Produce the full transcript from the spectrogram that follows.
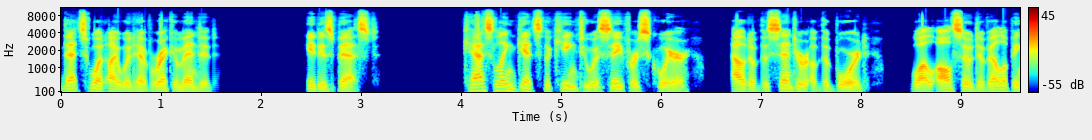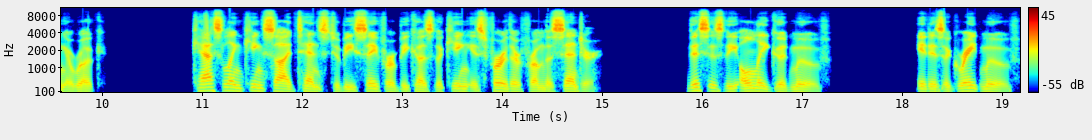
That's what I would have recommended. It is best. Castling gets the king to a safer square, out of the center of the board, while also developing a rook. Castling kingside tends to be safer because the king is further from the center. This is the only good move. It is a great move.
